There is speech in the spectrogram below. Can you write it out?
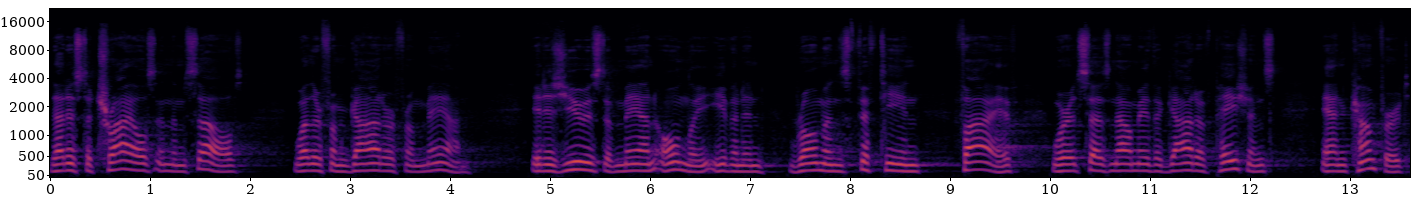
that is, to trials in themselves, whether from God or from man. It is used of man only, even in Romans 15 5, where it says, Now may the God of patience and comfort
